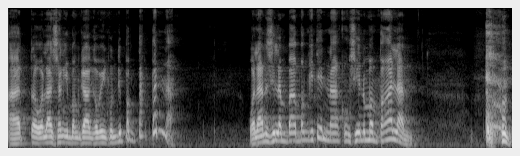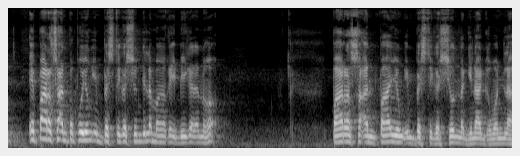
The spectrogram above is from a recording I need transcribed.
at uh, wala siyang ibang gagawin kundi pagtakpan na. Wala na silang babanggitin na kung sino man pangalan. eh para saan pa po yung investigasyon nila mga kaibigan ano ho? Para saan pa yung investigasyon na ginagawa nila?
